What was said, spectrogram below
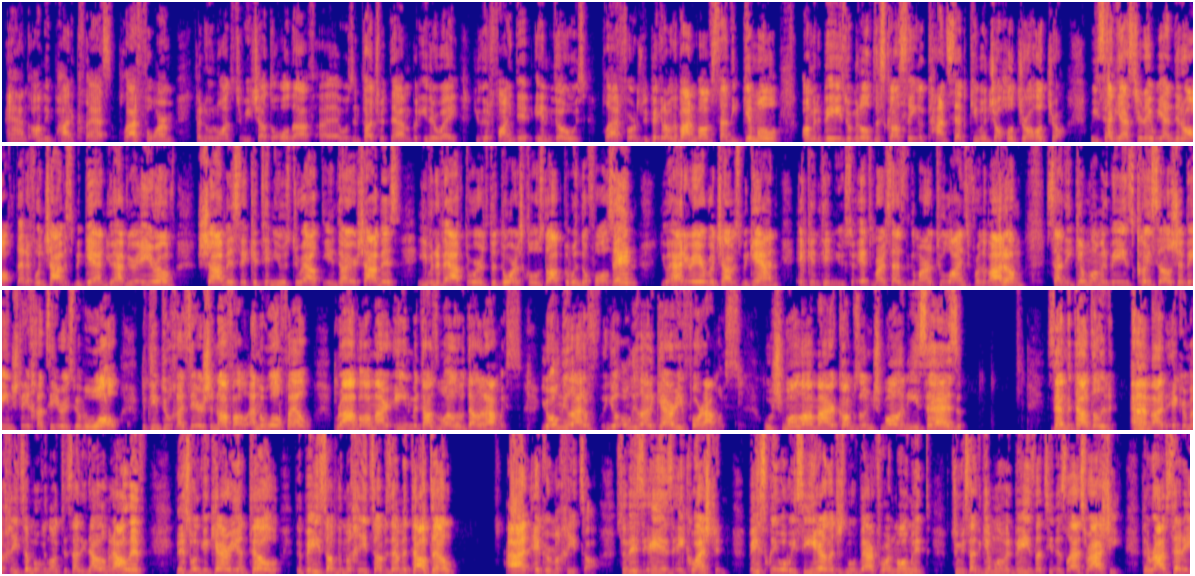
and on the podcast platform. If anyone wants to reach out to AllDaf, uh, I was in touch with them. But either way, you could find it in those platforms. We pick it up on the bottom of Sadi Gimel, Amid Beis. We're in the middle of discussing a concept, Kivan Shahutra Hutra. We said yesterday, we ended off, that if when Shabbos began, you have your Erev, Shabbos, it continues throughout the entire Shabbos. Even if afterwards the door is closed up, the window falls in, you had your Erev when Shabbos began, it continues. So Itmar says, the Gemara, two lines before the bottom, Sadi Gimel Amid Beis, Koisel Shabin Shtei Chatziris. We have a wall between two Chatzir Shanafal, and the wall fell. Rav Omar In Mitazmo El Dalat Hamis. You're only allowed to you're only allowed to carry four amos. Ushmol Amar comes along Shmuel and he says, Zem metaltal ad ikr mechitza. Moving along to Sadidalam and Aleph, this one can carry until the base of the mechitza of Zem ad ikr mechitza. So this is a question. Basically, what we see here. Let's just move back for one moment to Sad Gimel and Beis. Let's see this last Rashi. The Rav said,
